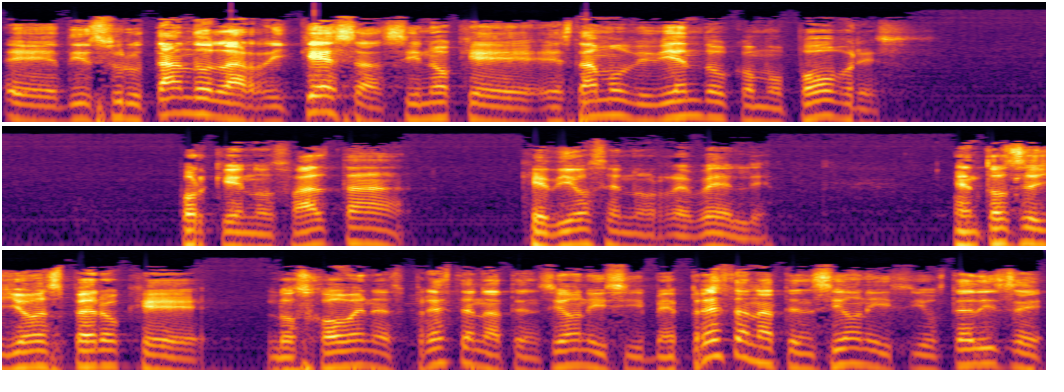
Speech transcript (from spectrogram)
Eh, disfrutando las riquezas, sino que estamos viviendo como pobres, porque nos falta que Dios se nos revele. Entonces yo espero que los jóvenes presten atención y si me prestan atención y si usted dice,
